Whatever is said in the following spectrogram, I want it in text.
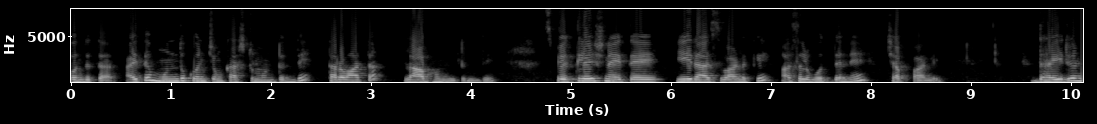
పొందుతారు. అయితే ముందు కొంచెం కష్టం ఉంటుంది తర్వాత లాభం ఉంటుంది. స్పెక్యులేషన్ అయితే ఈ రాశి వాళ్ళకి అసలు వద్దనే చెప్పాలి. ధైర్యం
